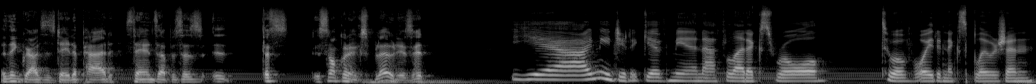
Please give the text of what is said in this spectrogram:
and then grabs his datapad, stands up and says, "Uh, That's it's not going to explode, is it? Yeah, I need you to give me an athletics roll to avoid an explosion.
